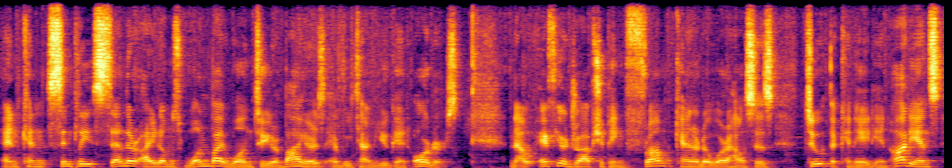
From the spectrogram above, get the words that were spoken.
and can simply send their items one by one to your buyers every time you get orders. Now, if you're drop shipping from Canada warehouses to the Canadian audience,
